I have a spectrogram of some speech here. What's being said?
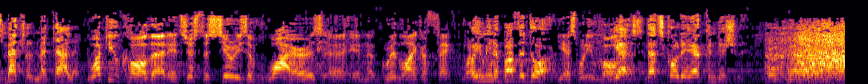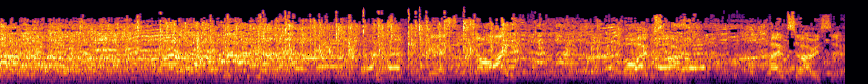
Yes, metal, metallic. What do you call that? It's just a series of wires uh, in a grid-like effect. What Oh, you mean above the door? Yes. What do you call it? Yes, that? that's called the air conditioning. Yes. No, I. Oh, I'm sorry. I'm sorry, sir.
